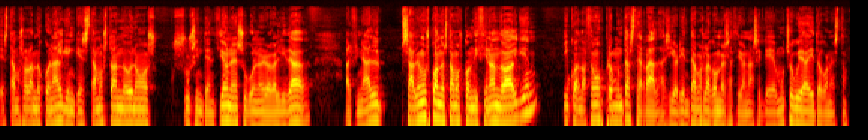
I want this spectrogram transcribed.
estamos hablando con alguien que está mostrándonos sus intenciones, su vulnerabilidad, al final sabemos cuando estamos condicionando a alguien y cuando hacemos preguntas cerradas y orientamos la conversación. Así que mucho cuidadito con esto.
